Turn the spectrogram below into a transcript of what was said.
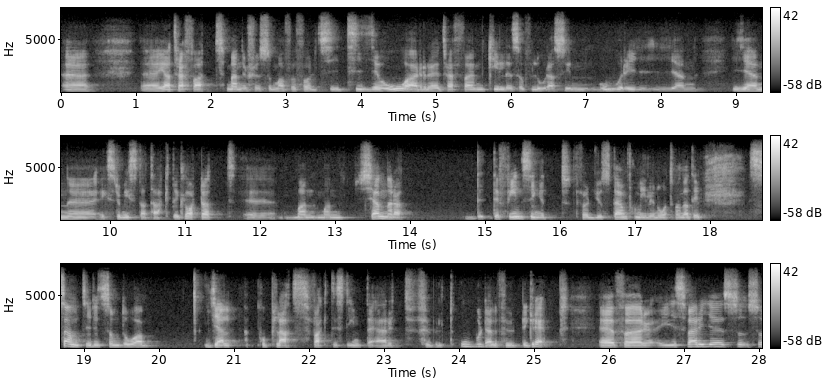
Eh, jag har träffat människor som har förföljts i tio år. Jag träffade en kille som förlorade sin mor i, i en, i en extremistattack. Det är klart att man, man känner att det, det, finns inget för just den familjen att återvända till. Samtidigt som då hjälp på plats faktiskt inte är ett fult ord eller fult begrepp. Eh, för i Sverige så, så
